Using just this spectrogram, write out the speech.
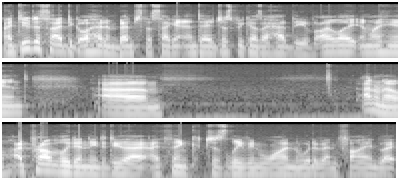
I do decide to go ahead and bench the second Entei just because I had the Eviolite in my hand. Um, I don't know. I probably didn't need to do that. I think just leaving one would have been fine. But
